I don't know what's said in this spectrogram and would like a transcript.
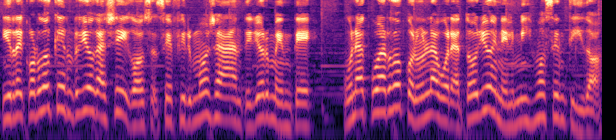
y recordó que en Río Gallegos se firmó ya anteriormente un acuerdo con un laboratorio en el mismo sentido.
